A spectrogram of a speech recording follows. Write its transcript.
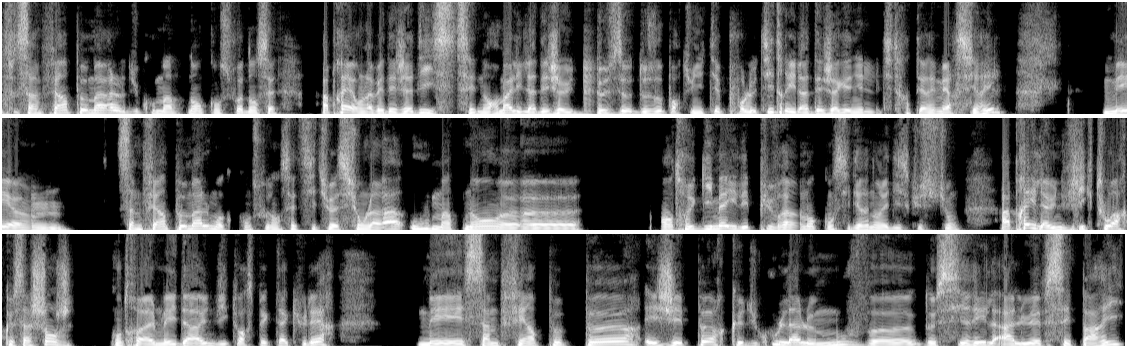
ça me fait un peu mal du coup maintenant qu'on soit dans cette. Après, on l'avait déjà dit, c'est normal. Il a déjà eu deux, deux opportunités pour le titre. Il a déjà gagné le titre intérimaire Cyril, mais euh, ça me fait un peu mal moi qu'on soit dans cette situation-là où maintenant, euh, entre guillemets, il est plus vraiment considéré dans les discussions. Après, il a une victoire que ça change contre Almeida, une victoire spectaculaire. Mais ça me fait un peu peur et j'ai peur que du coup là le move euh, de Cyril à l'UFC Paris,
